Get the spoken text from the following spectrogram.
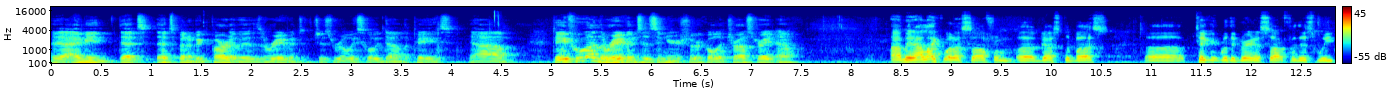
I mean, that's that's been a big part of it. Is the Ravens have just really slowed down the pace. Um, Dave, who on the Ravens is in your circle of trust right now? I mean, I like what I saw from uh, Gus the Bus. Uh, take it with a grain of salt for this week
